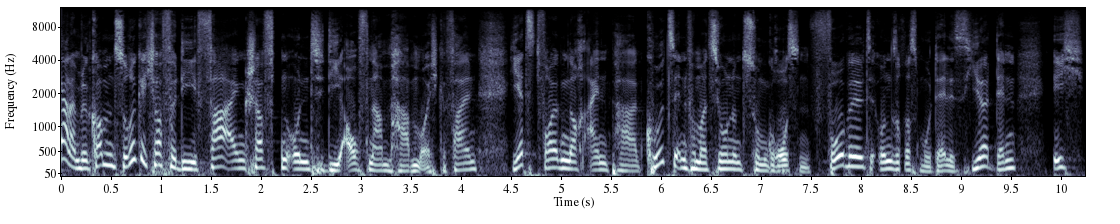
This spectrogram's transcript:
Ja, dann willkommen zurück. Ich hoffe, die Fahreigenschaften und die Aufnahmen haben euch gefallen. Jetzt folgen noch ein paar kurze Informationen zum großen Vorbild unseres Modells hier, denn ich,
